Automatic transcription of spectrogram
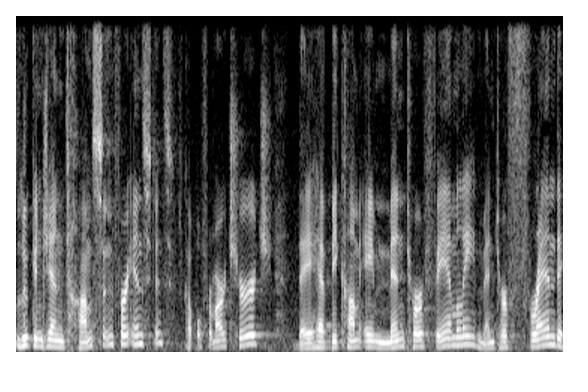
Luke and Jen Thompson, for instance, a couple from our church, they have become a mentor family, mentor friend.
